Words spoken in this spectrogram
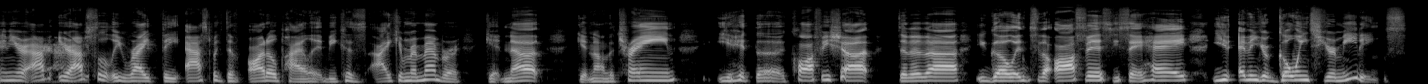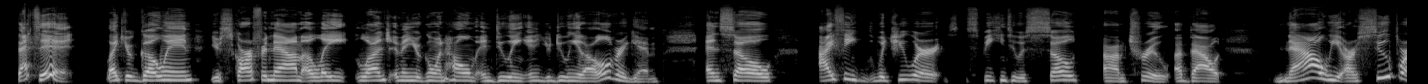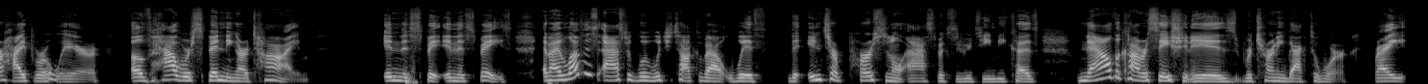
And you're you're absolutely right. The aspect of autopilot, because I can remember getting up, getting on the train, you hit the coffee shop, da da da. You go into the office, you say, hey, you, and then you're going to your meetings. That's it. Like you're going, you're scarfing down a late lunch, and then you're going home and doing, and you're doing it all over again. And so I think what you were speaking to is so um, true about now we are super hyper aware of how we're spending our time in this space in this space and i love this aspect with what you talk about with the interpersonal aspects of your team because now the conversation is returning back to work, right?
